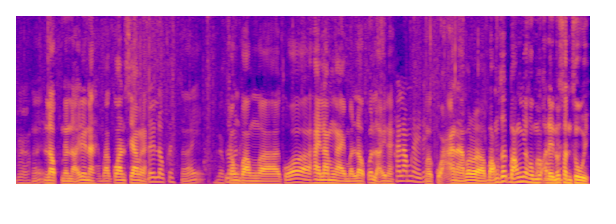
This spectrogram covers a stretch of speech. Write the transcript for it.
Vâng. đấy, lọc này lấy đây này bà quan xem này đây lộc đây. Đấy Lọc. trong vòng à, có 25 ngày mà lọc có lấy này. 25 ngày đấy. Mà quả là bắt đầu bóng rất bóng nhá hôm nọ đây nó sần sùi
